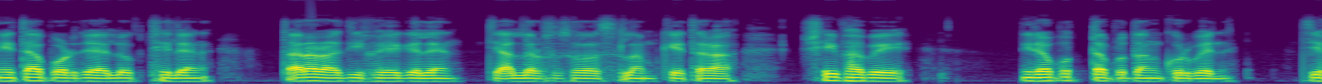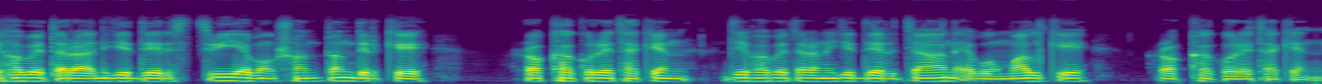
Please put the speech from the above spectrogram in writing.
নেতা পর্যায়ের লোক ছিলেন, তারা রাজি হয়ে গেলেন যে আল্লাহ রসুল্লাহ সাল্লামকে তারা সেইভাবে নিরাপত্তা প্রদান করবেন, যেভাবে তারা নিজেদের স্ত্রী এবং সন্তানদেরকে রক্ষা করে থাকেন, যেভাবে তারা নিজেদের যান এবং মালকে রক্ষা করে থাকেন।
